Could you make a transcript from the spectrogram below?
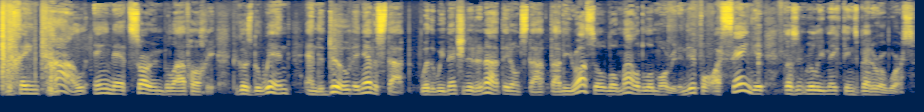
the Einet Sorim Belav Hochi, because the wind and the dew, they never stop. Whether we mention it or not, they don't stop. Lo Malab Lo Morid, and therefore our saying it doesn't really make things better or worse.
